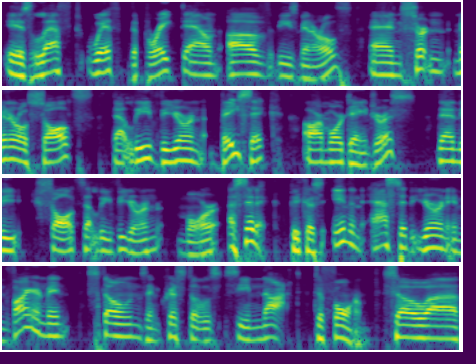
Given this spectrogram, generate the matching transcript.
is left with, the breakdown of these minerals. And certain mineral salts that leave the urine basic are more dangerous than the salts that leave the urine more acidic. Because in an acid urine environment, stones and crystals seem not to form. So uh,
